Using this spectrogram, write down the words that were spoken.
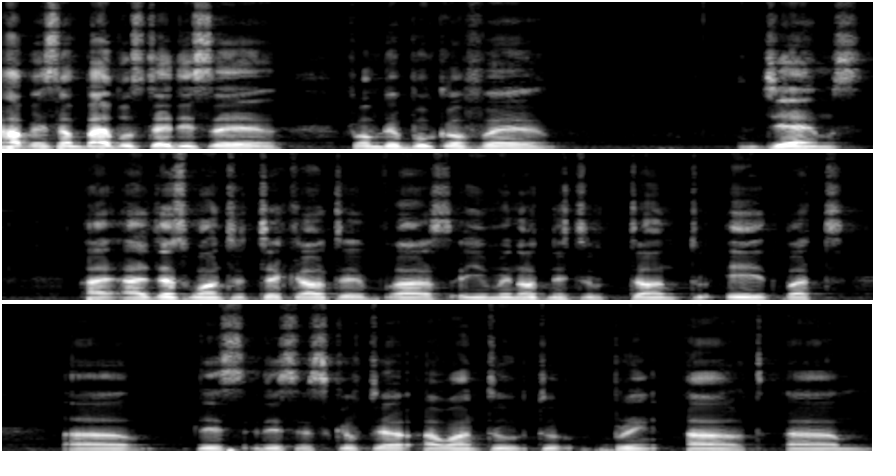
having some Bible studies uh, from the book of uh, James. I, I, just want to take out a verse. You may not need to turn to it, but uh, this, this is scripture I want to, to bring out. Um,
